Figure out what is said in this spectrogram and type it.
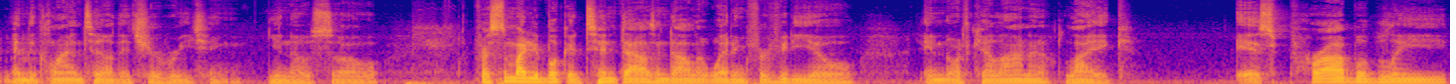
mm-hmm. and the mm-hmm. clientele that you're reaching, you know. So for somebody to book a ten thousand dollar wedding for video in North Carolina, like it's probably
